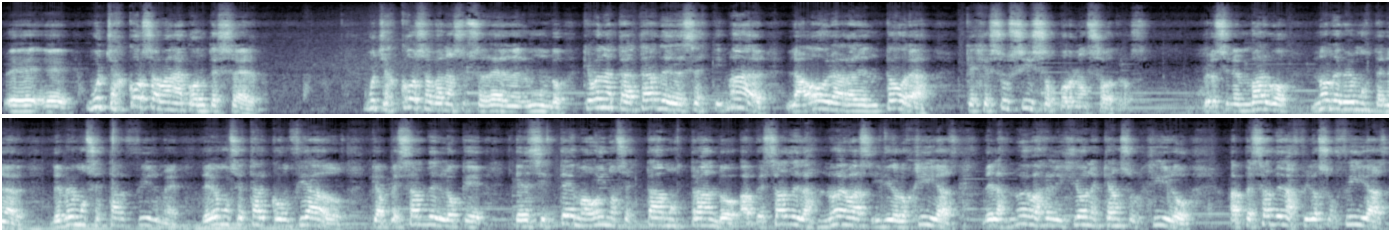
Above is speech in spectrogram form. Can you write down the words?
Eh, eh, muchas cosas van a acontecer. Muchas cosas van a suceder en el mundo que van a tratar de desestimar la obra redentora que Jesús hizo por nosotros. Pero sin embargo, no debemos tener, debemos estar firmes, debemos estar confiados que a pesar de lo que el sistema hoy nos está mostrando, a pesar de las nuevas ideologías, de las nuevas religiones que han surgido, a pesar de las filosofías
